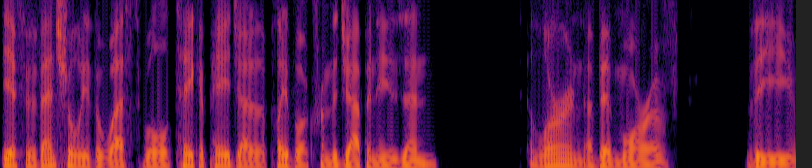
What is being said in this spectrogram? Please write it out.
if eventually the West will take a page out of the playbook from the Japanese and learn a bit more of the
